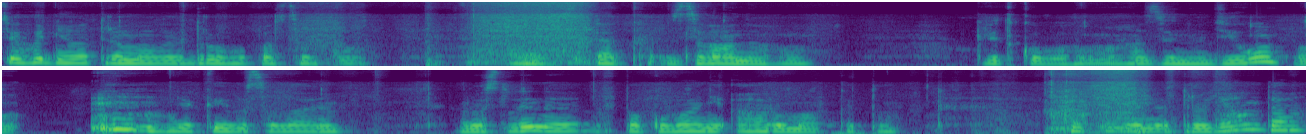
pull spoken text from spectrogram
Сьогодні отримали другу посилку е, так званого квіткового магазину Діомпо, який висилає рослини в пакуванні агромаркету. Тут у мене троянда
